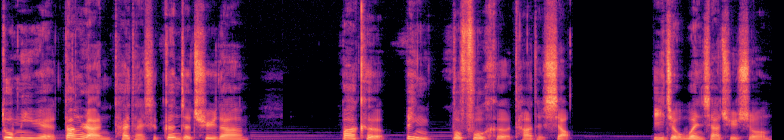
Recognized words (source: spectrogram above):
度蜜月当然太太是跟着去的啊。”巴克。并不附和他的笑，依旧问下去说：“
